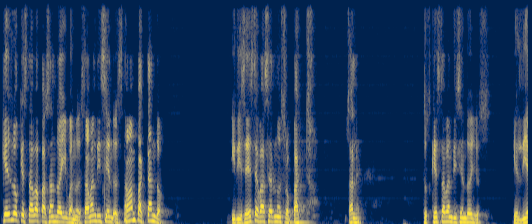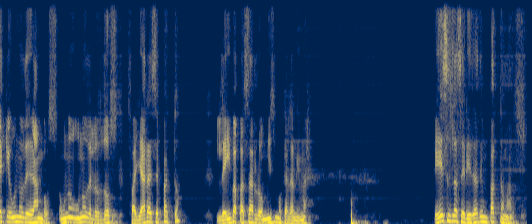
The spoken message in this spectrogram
¿Qué es lo que estaba pasando ahí? Bueno, estaban diciendo, estaban pactando. Y dice, este va a ser nuestro pacto. ¿Sale? Entonces, ¿qué estaban diciendo ellos? que el día que uno de ambos, uno, uno de los dos fallara ese pacto, le iba a pasar lo mismo que al animal. Esa es la seriedad de un pacto, amados.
